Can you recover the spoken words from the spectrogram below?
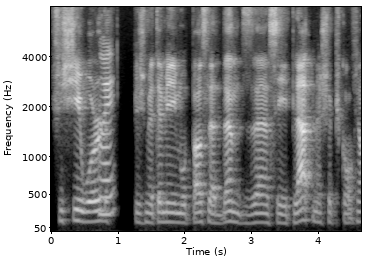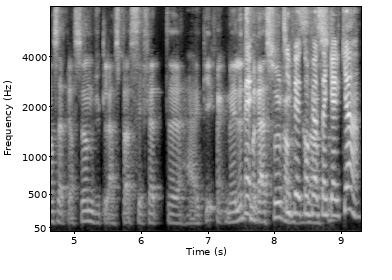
fichier Word. Puis je mettais mes mots de passe là-dedans me disant c'est plate, mais je fais plus confiance à personne vu que l'espace s'est fait euh, hacker. mais là, tu me rassures. Tu fais confiance à quelqu'un.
